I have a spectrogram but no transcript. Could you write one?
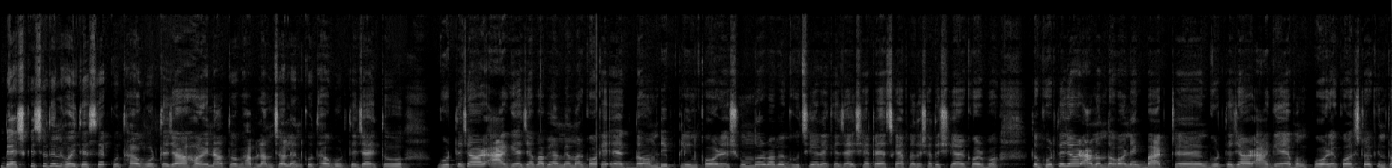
বেশ কিছুদিন হইতেছে, কোথাও ঘুরতে যাওয়া হয় না। তো ভাবলাম, চলেন কোথাও ঘুরতে যাই। তো ঘুরতে যাওয়ার আগে যেভাবে আমি আমার ঘরকে একদম ডিপ ক্লিন করে সুন্দরভাবে গুছিয়ে রেখে যাই, সেটা আজকে আপনাদের সাথে শেয়ার করব। তো ঘুরতে যাওয়ার আনন্দ অনেক বাট ঘুরতে যাওয়ার আগে এবং পরে কষ্টও কিন্তু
